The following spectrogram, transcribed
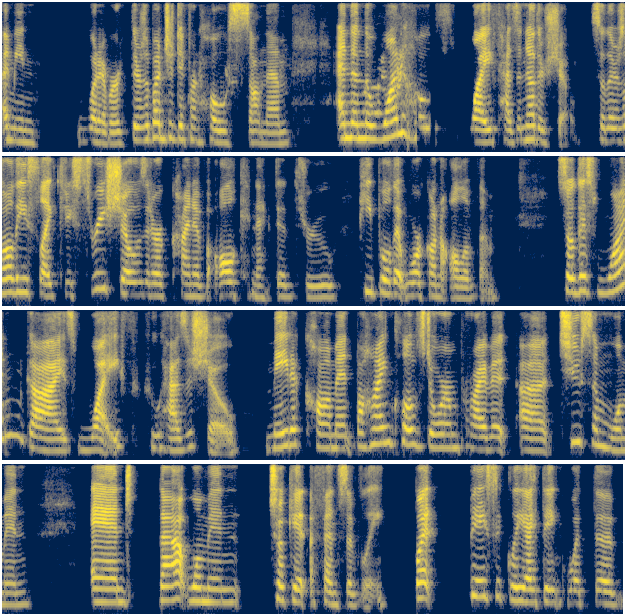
I mean, whatever. There's a bunch of different hosts on them. And then the one host wife has another show. So there's all these like these three shows that are kind of all connected through people that work on all of them. So this one guy's wife who has a show made a comment behind closed door in private uh, to some woman, and that woman took it offensively. But basically, I think what the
